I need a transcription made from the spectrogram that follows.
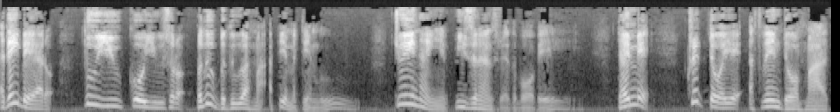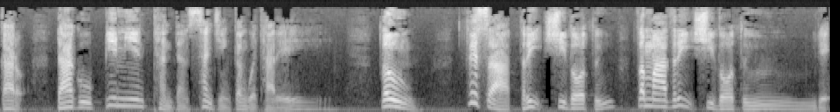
အတိတ်ပဲကတော့သူယူကိုယူဆိုတော့ဘသူဘသူကမှအပြစ်မတင်ဘူးကျွေးနိုင်ရင်ပြီးစရန်ဆိုတဲ့သဘောပဲဒါပေမဲ့ခခရစ်တော်ရဲ့အသင်းတော်မှာကတော့ဒါကိုပြင်းပြင်းထန်ထန်ဆန့်ကျင်ကန့်ကွက်ထားတယ်။၃သစ္စာသတိရှိသောသူတမာသတိရှိသောသူတဲ့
